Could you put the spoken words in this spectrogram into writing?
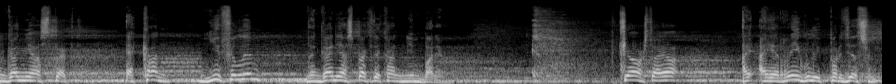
nga një aspekt e kanë një fillim dhe nga një aspekt e kanë një mbarim. Kjo është ajo ai ai rregulli i përgjithshëm.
